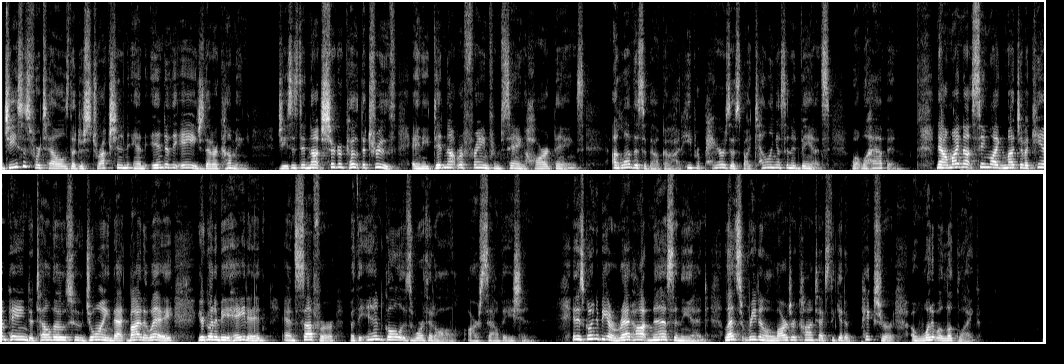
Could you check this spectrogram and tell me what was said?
Jesus foretells the destruction and end of the age that are coming. Jesus did not sugarcoat the truth, and he did not refrain from saying hard things. I love this about God. He prepares us by telling us in advance what will happen. Now, it might not seem like much of a campaign to tell those who join that, by the way, you're going to be hated and suffer, but the end goal is worth it all our salvation. It is going to be a red hot mess in the end. Let's read in a larger context to get a picture of what it will look like.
